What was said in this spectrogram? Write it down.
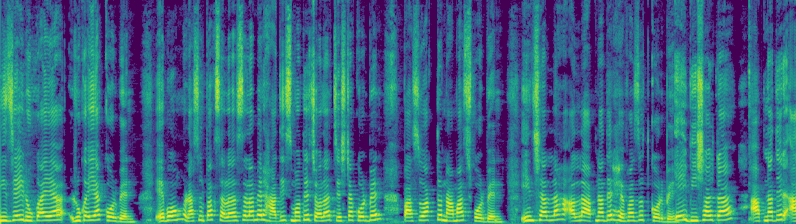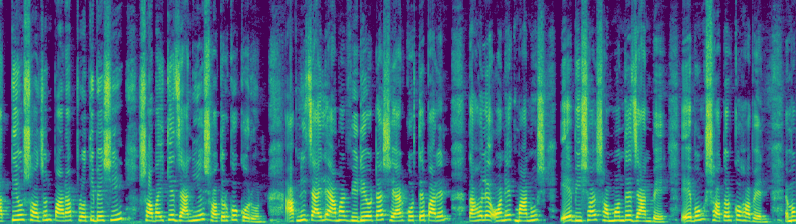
নিজেই রুকাইয়া রুকাইয়া করবেন এবং রাসুল পাক সাল্লাহ সাল্লামের হাদিস মতে চলার চেষ্টা করবেন পাঁচওয়াক্ত নামাজ পড়বেন। ইনশাল্লাহ আল্লাহ আপনাদের হেফাজত করবে। এই বিষয়টা আপনাদের আত্মীয় স্বজন পাড়া প্রতিবেশী সবাইকে জানিয়ে সতর্ক করুন। আপনি চাইলে আমার ভিডিওটা শেয়ার করতে পারেন, তাহলে অনেক মানুষ এ বিষয় সম্বন্ধে জানবে এবং সতর্ক হবেন এবং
